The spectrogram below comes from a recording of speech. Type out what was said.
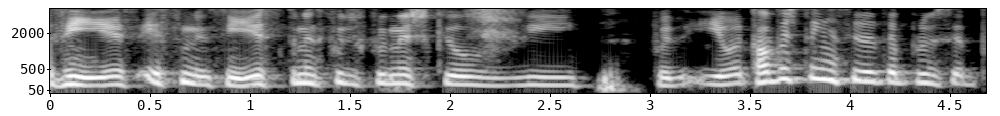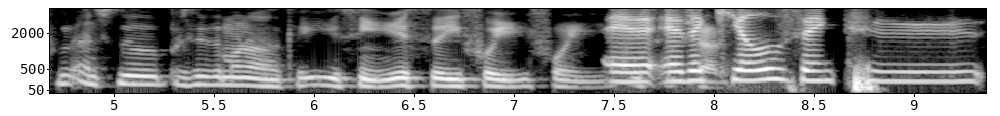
Sim esse, esse, sim, esse também foi dos primeiros que eu vi. Foi, eu, talvez tenha sido até antes do Precisa Monarca. E sim, esse aí foi. foi é, é daqueles em que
